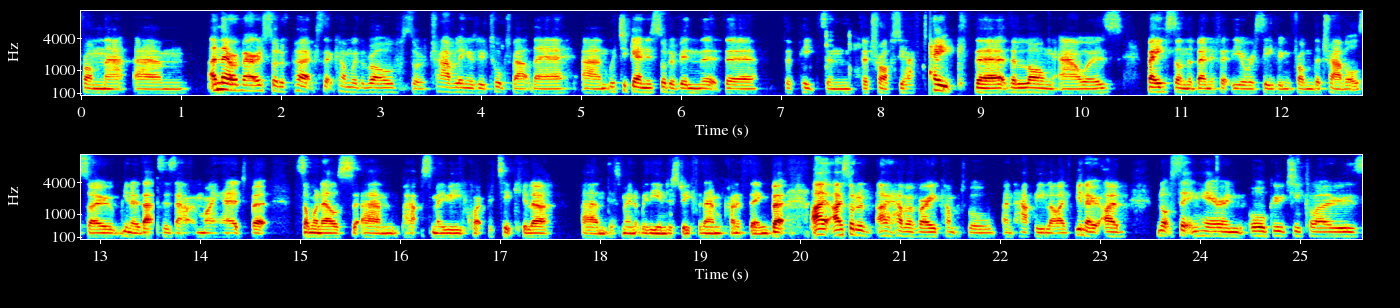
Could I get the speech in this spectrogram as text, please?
from that um, and there are various sort of perks that come with the role sort of traveling as we've talked about there um, which again is sort of in the the the peaks and the troughs. You have to take the the long hours based on the benefit that you're receiving from the travel. So you know that is out in my head but someone else um, perhaps maybe quite particular um, this may not be the industry for them kind of thing but I, I, sort of i have a very comfortable and happy life you know i'm not sitting here in all gucci clothes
